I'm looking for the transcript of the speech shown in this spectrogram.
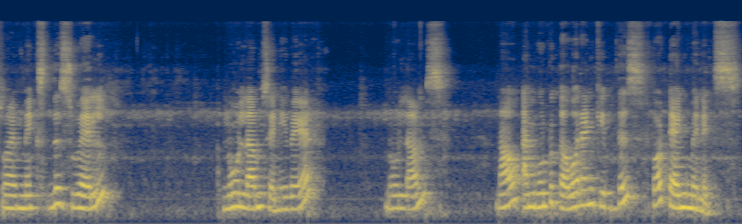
So I mix this well. No lumps anywhere. No lumps. Now I'm going to cover and keep this for 10 minutes.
